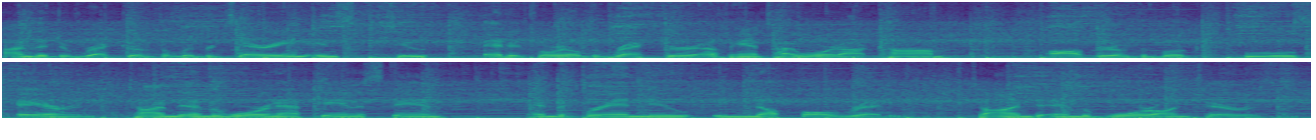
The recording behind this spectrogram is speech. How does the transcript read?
I'm the director of the Libertarian Institute, editorial director of antiwar.com, author of the book Fool's Errand Time to End the War in Afghanistan, and the brand new Enough Already Time to End the War on Terrorism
